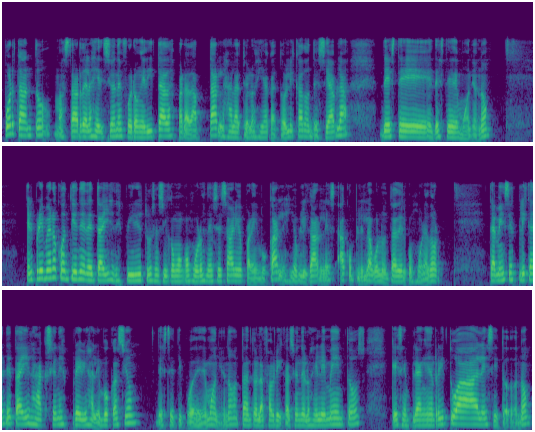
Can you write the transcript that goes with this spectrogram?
Por tanto, más tarde las ediciones fueron editadas para adaptarlas a la teología católica donde se habla de este, de este demonio, ¿no? El primero contiene detalles de espíritus así como conjuros necesarios para invocarles y obligarles a cumplir la voluntad del conjurador. También se explica en detalle las acciones previas a la invocación de este tipo de demonio, ¿no? Tanto la fabricación de los elementos que se emplean en rituales y todo, ¿no?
